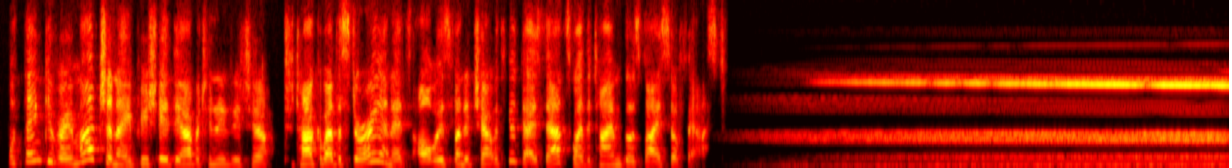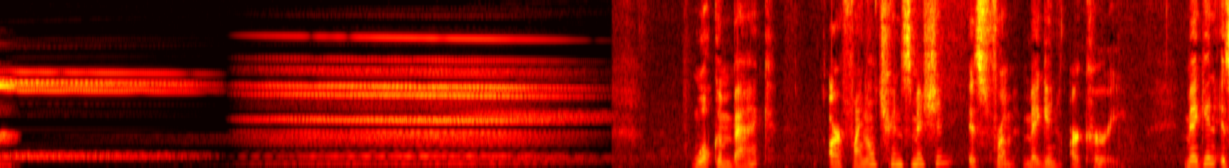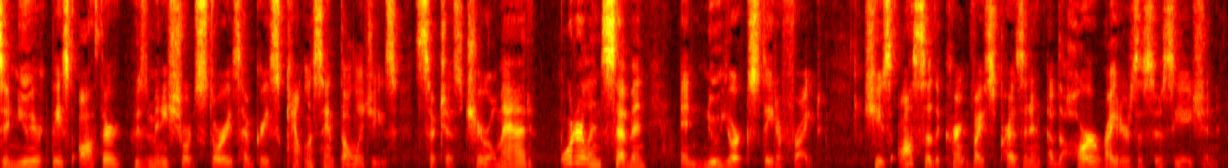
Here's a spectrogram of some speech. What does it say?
Well, thank you very much. And I appreciate the opportunity to, to talk about the story. And it's always fun to chat with you guys. That's why the time goes by so fast. Welcome back. Our final transmission is from Meghan Arcuri. Meghan is a New York based author whose many short stories have graced countless anthologies, such as Chiral Mad, Borderlands 7, and New York State of Fright. She is also the current vice president of the Horror Writers Association.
